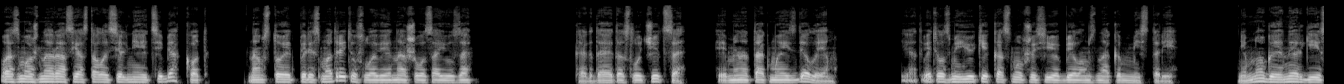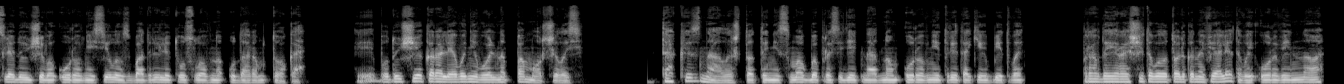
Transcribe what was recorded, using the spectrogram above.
«Возможно, раз я стала сильнее тебя, кот, нам стоит пересмотреть условия нашего союза. Когда это случится, именно так мы и сделаем. Я ответил змеюке, коснувшись ее белым знаком мистери. Немного энергии следующего уровня силы взбодрили ту словно ударом тока. И будущая королева невольно поморщилась. Так и знала, что ты не смог бы просидеть на одном уровне три таких битвы. Правда, я рассчитывала только на фиолетовый уровень, но...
